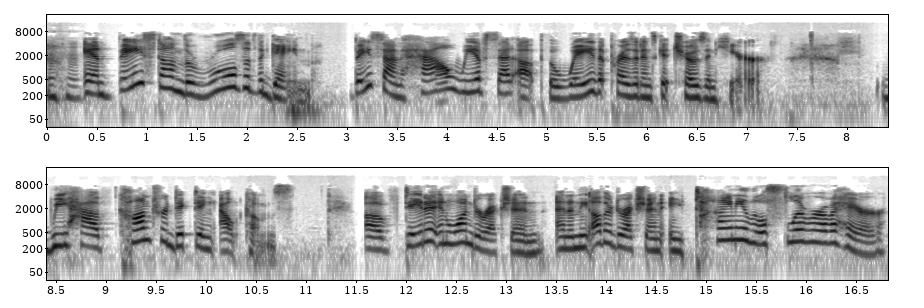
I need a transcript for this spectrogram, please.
Mm-hmm. And based on the rules of the game, based on how we have set up the way that presidents get chosen here, we have contradicting outcomes of data in one direction and in the other direction a tiny little sliver of a hair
